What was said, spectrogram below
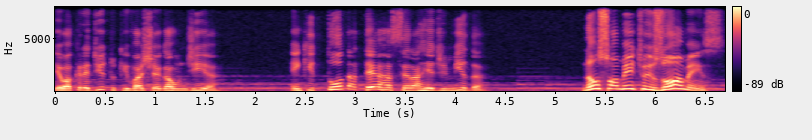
Eu acredito que vai chegar um dia em que toda a terra será redimida. Não somente os homens,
